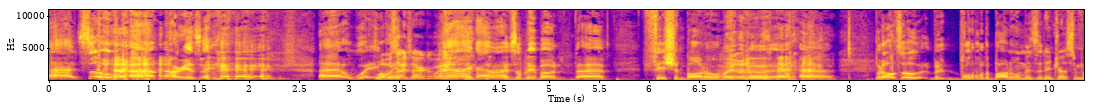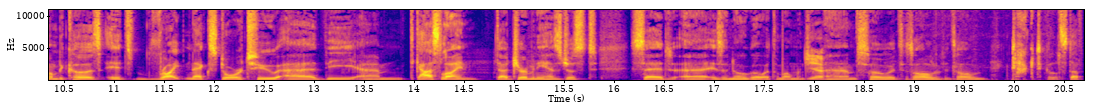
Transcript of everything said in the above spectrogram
Uh, so, uh, Marius. uh, wh- What was when- I talking about? Uh, something about uh, fish and Bornholm. I don't know. Uh, but also, but Bornholm is an interesting one because it's right next door to uh, the um, gas line that Germany has just said uh, is a no go at the moment. Yeah. Um, so it's, it's all it's all tactical stuff.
